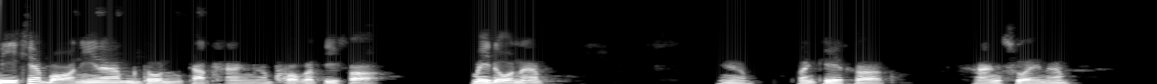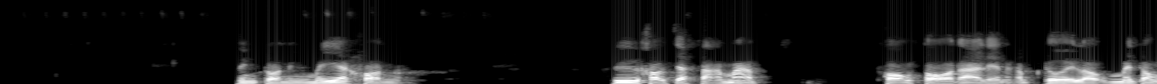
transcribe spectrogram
มีแค่บ่อนี้นะครับ โดนกัดหางครับ ปกติก็ไม่โดนนะครับนี่ครับสังเกตก็หางสวยนะครับหนึ่งต่อหนึ่งไม่แยกคอดเนะคือเขาจะสามารถ ท้องต่อได้เลยนะครับ โดยเราไม่ต้อง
